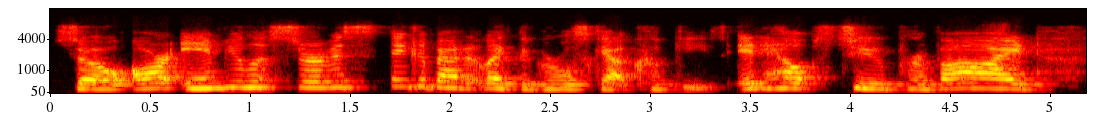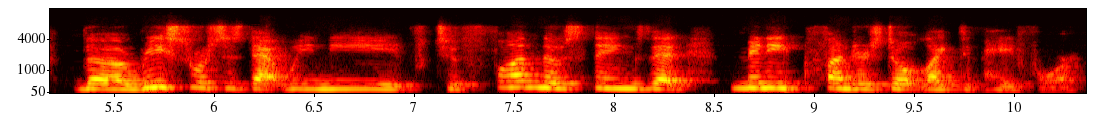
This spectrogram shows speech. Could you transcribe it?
So our ambulance service, think about it like the Girl Scout cookies. It helps to provide the resources that we need to fund those things that many funders don't like to pay for.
